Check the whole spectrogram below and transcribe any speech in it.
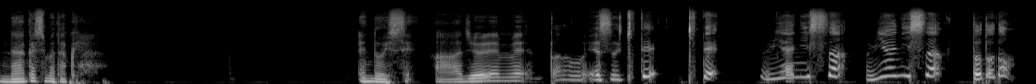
中島拓也、遠藤一世、ああ、10連目、頼む、S 来て、来て、宮西さん、宮西さん、ドドドン、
